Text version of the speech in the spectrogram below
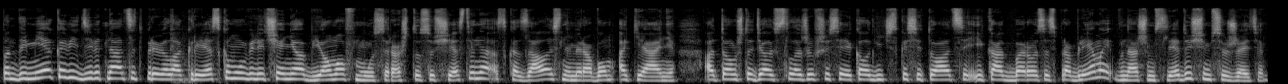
Пандемия COVID-19 привела к резкому увеличению объемов мусора, что существенно сказалось на мировом океане. О том, что делать в сложившейся экологической ситуации и как бороться с проблемой в нашем следующем сюжете.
